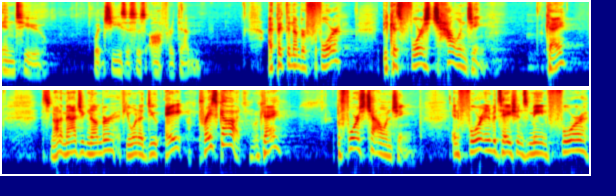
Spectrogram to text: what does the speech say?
into what Jesus has offered them. I picked the number four because four is challenging, okay? It's not a magic number. If you want to do eight, praise God, okay? But four is challenging. And four invitations mean four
